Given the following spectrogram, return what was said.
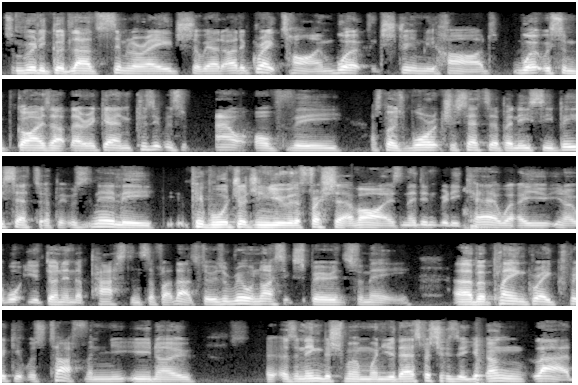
some really good lads, similar age. So we had, had a great time. Worked extremely hard. Worked with some guys out there again because it was out of the I suppose Warwickshire setup and ECB setup, it was nearly people were judging you with a fresh set of eyes, and they didn't really care where you, you know, what you'd done in the past and stuff like that. So it was a real nice experience for me. Uh, but playing grade cricket was tough, and you, you know, as an Englishman when you're there, especially as a young lad,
